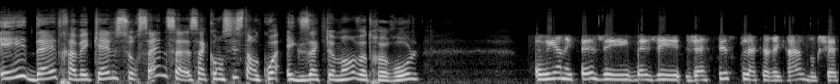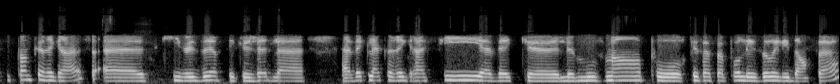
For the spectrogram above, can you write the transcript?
et d'être avec elle sur scène. Ça, ça consiste en quoi exactement, votre rôle? Oui, en effet, j'ai, ben, j'ai, j'assiste la chorégraphe, donc je suis assistante chorégraphe. Euh, ce qui veut dire, c'est que j'aide la, avec la chorégraphie, avec euh, le mouvement pour que ça soit pour les os et les danseurs.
